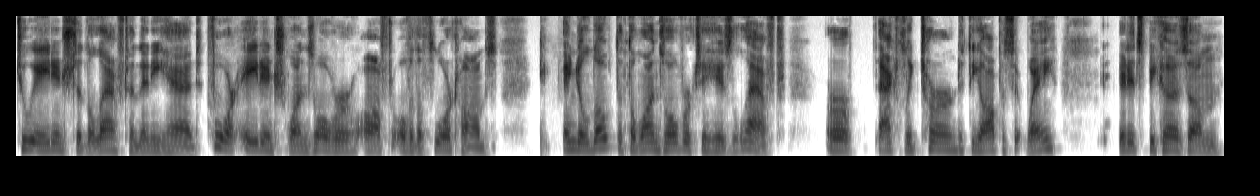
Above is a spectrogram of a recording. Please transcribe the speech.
two eight inch to the left, and then he had four eight inch ones over off over the floor toms. And you'll note that the ones over to his left are actually turned the opposite way. And it's because um,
